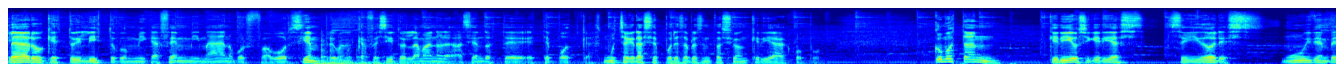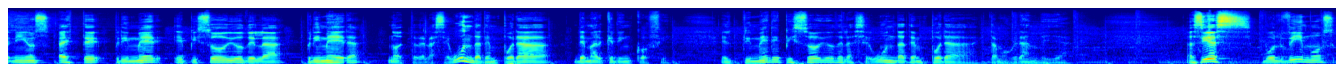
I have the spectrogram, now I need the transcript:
Claro que estoy listo con mi café en mi mano, por favor, siempre con el cafecito en la mano haciendo este, este podcast. Muchas gracias por esa presentación, querida Jopo. ¿Cómo están, queridos y queridas seguidores? Muy bienvenidos a este primer episodio de la primera, no, de la segunda temporada de Marketing Coffee. El primer episodio de la segunda temporada. Estamos grandes ya. Así es, volvimos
